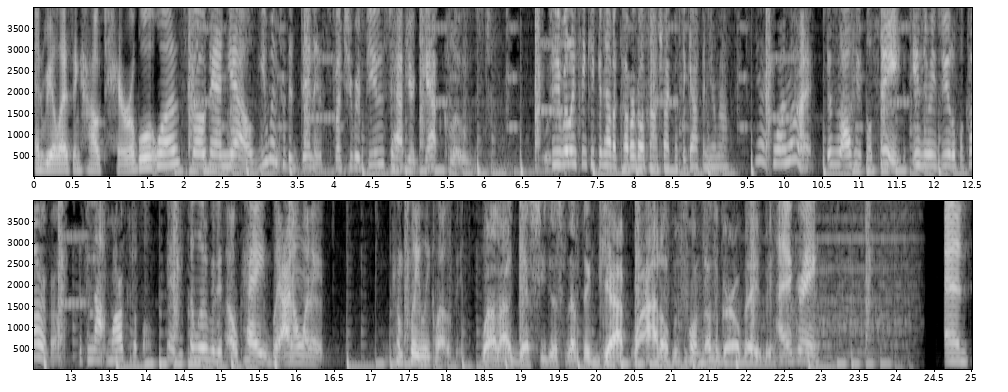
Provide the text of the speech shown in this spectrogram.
and realizing how terrible it was. So Danielle, you went to the dentist, but you refused to have your gap closed. Do you really think you can have a CoverGirl contract with the gap in your mouth? Yeah, why not? This is all people see. It's easier, he's beautiful CoverGirl. It's not marketable. Yeah, just a little bit is okay, but I don't want to completely close it. Well, I guess she just left the gap wide open for another girl, baby. I agree. And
